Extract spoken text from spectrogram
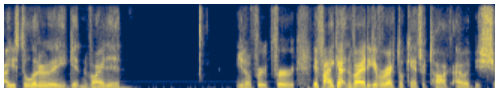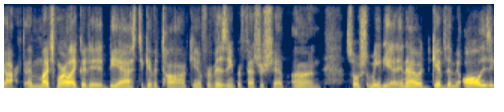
I used to literally get invited you know, for, for if I got invited to give a rectal cancer talk, I would be shocked. I'm much more likely to be asked to give a talk, you know, for visiting professorship on social media. And I would give them all these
